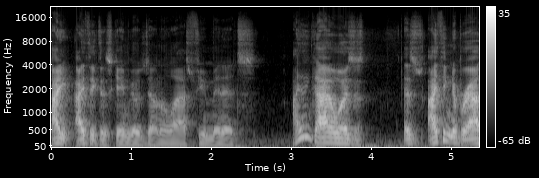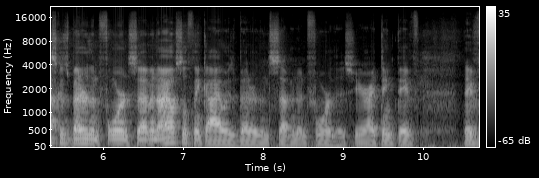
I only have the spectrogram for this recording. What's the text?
I I think this game goes down to the last few minutes. I think Iowa's as I think Nebraska's better than four and seven. I also think Iowa's better than seven and four this year. I think they've they've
